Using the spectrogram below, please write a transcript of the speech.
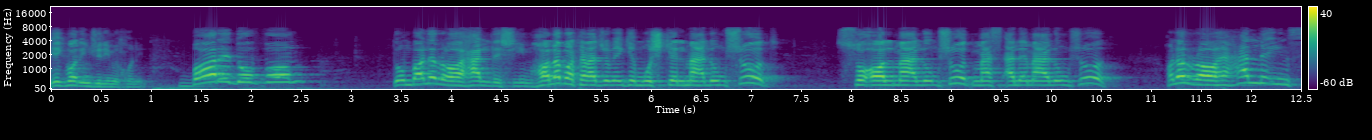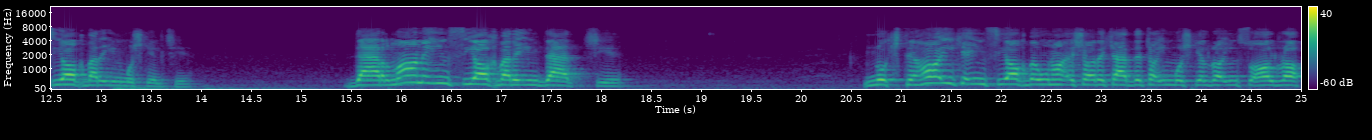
یک بار اینجوری می‌خونیم. بار دوم دنبال راه حلشیم. حالا با توجه به اینکه مشکل معلوم شد سوال معلوم شد مسئله معلوم شد حالا راه حل این سیاق برای این مشکل چیه؟ درمان این سیاق برای این درد چیه؟ نکته هایی که این سیاق به اونها اشاره کرده تا این مشکل را این سوال را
